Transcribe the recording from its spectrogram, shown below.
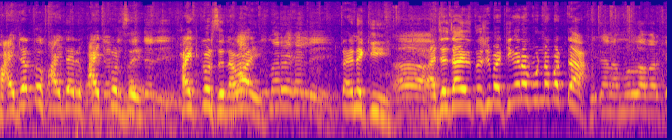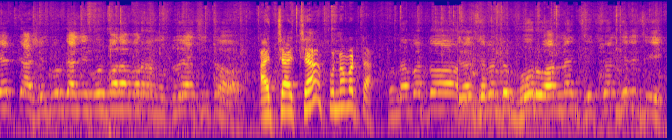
ফাইটার তো ফাইটার ফাইট করছে। ফাইট করছে না ভাই? তাই নাকি? হ্যাঁ। আচ্ছা যাই হোক তো ভাই ঠিকানা ফোন নাম্বারটা ঠিকানা মোল্লা মার্কেট কাশিমপুর গাজীপুর বরাবরের মতোই আছি তো। আচ্ছা আচ্ছা ফোন নাম্বারটা ফোন নাম্বার তো seven two four one nine six one three six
